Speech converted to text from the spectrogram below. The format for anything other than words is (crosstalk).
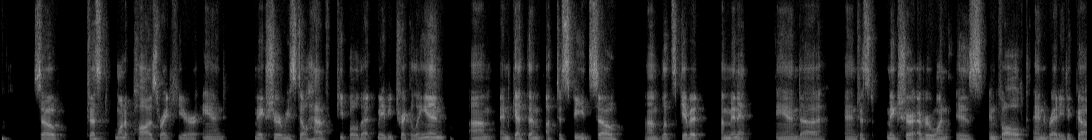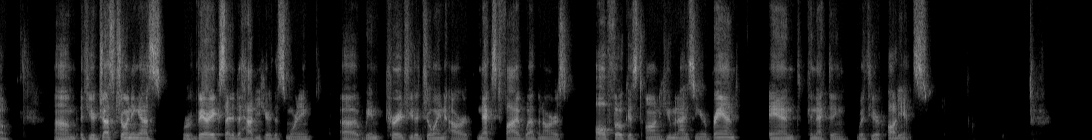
So just want to pause right here and make sure we still have people that may be trickling in um, and get them up to speed. So um, let's give it a minute and uh, and just make sure everyone is involved and ready to go. Um, if you're just joining us, we're very excited to have you here this morning. Uh, we encourage you to join our next five webinars, all focused on humanizing your brand and connecting with your audience.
